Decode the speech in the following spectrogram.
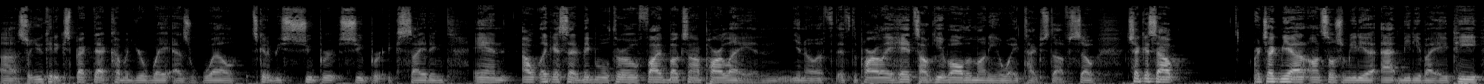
Uh, so you could expect that coming your way as well. It's going to be super, super exciting. And I'll, like I said, maybe we'll throw five bucks on a parlay, and you know, if if the parlay hits, I'll give all the money away, type stuff. So check us out or check me out on social media at Media by AP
